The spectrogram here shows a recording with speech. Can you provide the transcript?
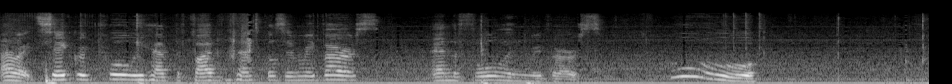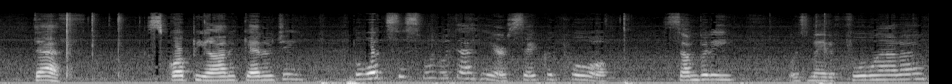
All right sacred pool we have the five of pentacles in reverse and the fool in reverse. Ooh. death. Scorpionic energy but what's this what we got here sacred pool somebody was made a fool out of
